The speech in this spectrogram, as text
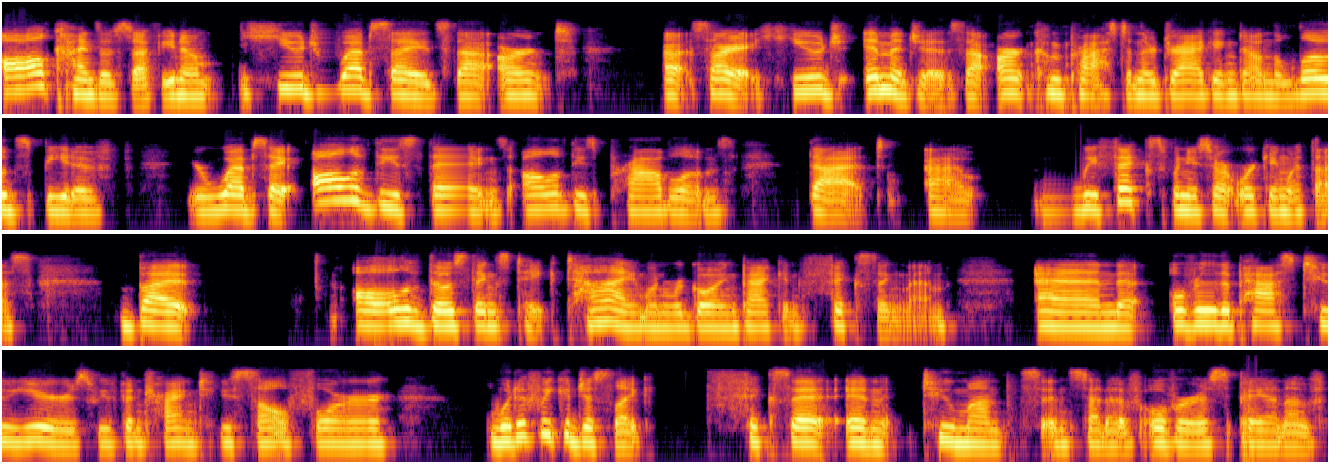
all kinds of stuff. You know, huge websites that aren't, uh, sorry, huge images that aren't compressed and they're dragging down the load speed of your website. All of these things, all of these problems that uh, we fix when you start working with us. But all of those things take time when we're going back and fixing them. And over the past two years, we've been trying to solve for what if we could just like fix it in two months instead of over a span of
